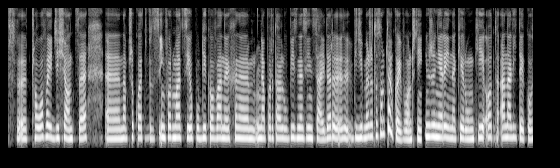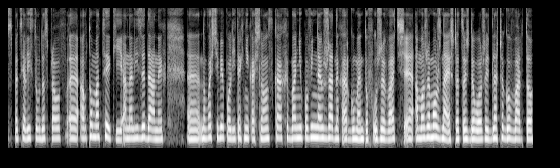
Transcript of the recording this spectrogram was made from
w czołowej dziesiątce, na przykład z informacji opublikowanych na portalu Business Insider, widzimy, że to są tylko i wyłącznie inżynieryjne kierunki, od analityków, specjalistów do spraw e, automatyki, analizy danych. E, no właściwie Politechnika Śląska chyba nie powinna już żadnych argumentów używać, e, a może można jeszcze coś dołożyć, dlaczego warto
